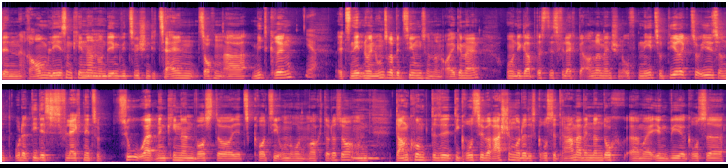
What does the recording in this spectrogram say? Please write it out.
den Raum lesen können mhm. und irgendwie zwischen die Zeilen Sachen auch mitkriegen. Ja. Jetzt nicht nur in unserer Beziehung, sondern allgemein. Und ich glaube, dass das vielleicht bei anderen Menschen oft nicht so direkt so ist und oder die das vielleicht nicht so zuordnen können, was da jetzt gerade sie unrund macht oder so. Mhm. Und dann kommt die, die, große Überraschung oder das große Drama, wenn dann doch mal irgendwie ein großer,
